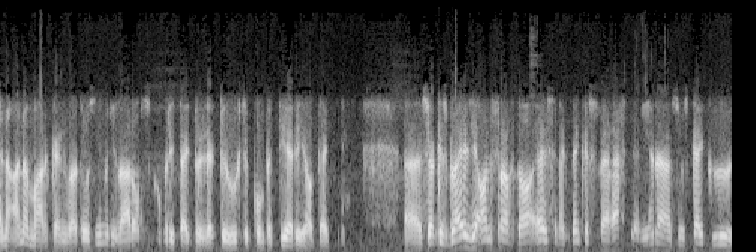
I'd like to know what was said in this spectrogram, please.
in 'n ander mark en wat ons nie met die wêreld se kommoditeitprodukte hoef te kompeteer die hele tyd nie. Uh so ek is bly as die aanvraag daar is en ek dink is vir regte rede as ons kyk hoe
